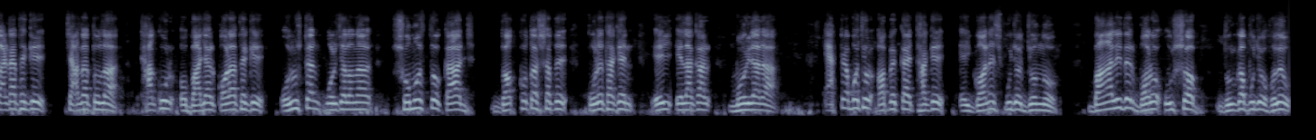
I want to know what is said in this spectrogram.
কাটা থেকে চাঁদা তোলা, ঠাকুর ও বাজার করা থেকে অনুষ্ঠান পরিচালনার সমস্ত কাজ দক্ষতার সাথে করে থাকেন এই এলাকার মহিলারা। একটা বছর অপেক্ষায় থাকে এই গণেশ পুজোর জন্য। বাঙালিদের বড় উৎসব দুর্গাপুজো হলেও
